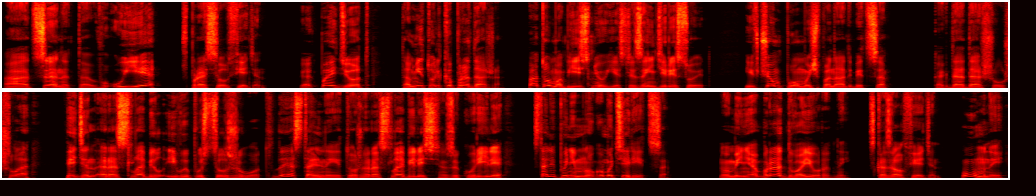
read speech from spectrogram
«А цены-то в УЕ?» – спросил Федин. «Как пойдет. Там не только продажа. Потом объясню, если заинтересует. И в чем помощь понадобится». Когда Даша ушла, Федин расслабил и выпустил живот, да и остальные тоже расслабились, закурили, стали понемногу материться. «У меня брат двоюродный», – сказал Федин. «Умный,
